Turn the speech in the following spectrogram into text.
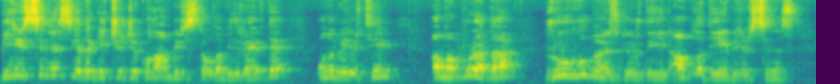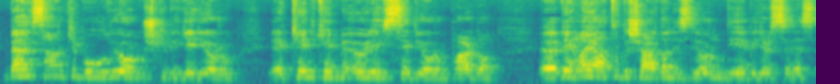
geçirebilirsiniz ya da geçirecek olan birisi de olabilir evde. Onu belirteyim. Ama burada ruhum özgür değil abla diyebilirsiniz. Ben sanki boğuluyormuş gibi geliyorum. E, kendi kendime öyle hissediyorum pardon. E, ve hayatı dışarıdan izliyorum diyebilirsiniz.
